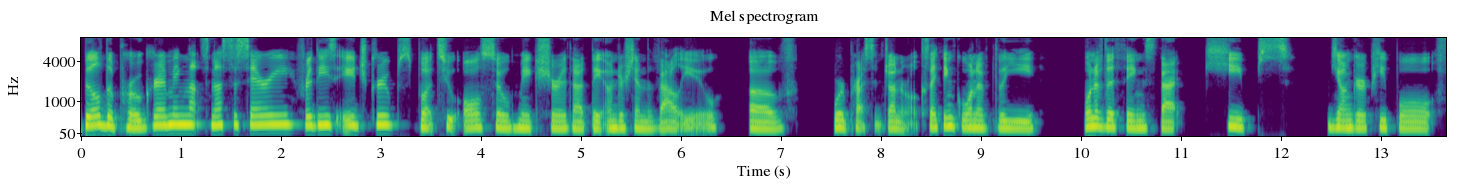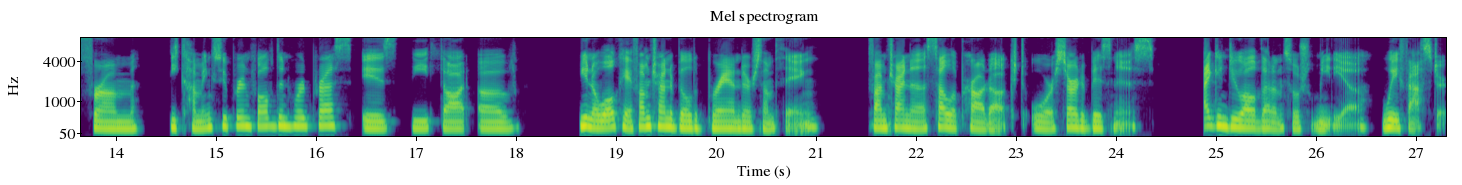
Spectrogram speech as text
build the programming that's necessary for these age groups, but to also make sure that they understand the value of WordPress in general. Because I think one of the one of the things that keeps younger people from becoming super involved in WordPress is the thought of, you know, well, okay, if I'm trying to build a brand or something, if I'm trying to sell a product or start a business, I can do all of that on social media way faster.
